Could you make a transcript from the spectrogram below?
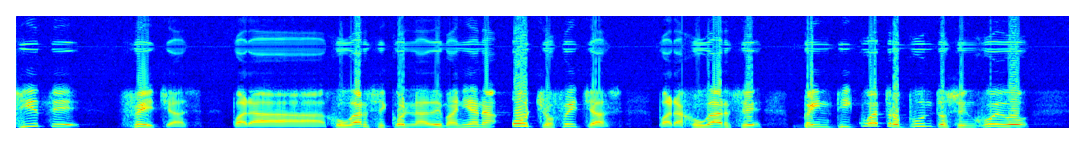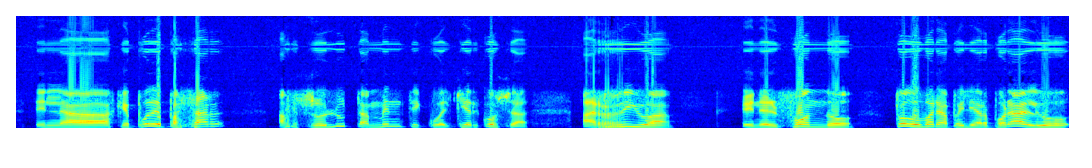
siete fechas para jugarse con la de mañana, ocho fechas para jugarse, 24 puntos en juego en las que puede pasar absolutamente cualquier cosa. Arriba, en el fondo, todos van a pelear por algo,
